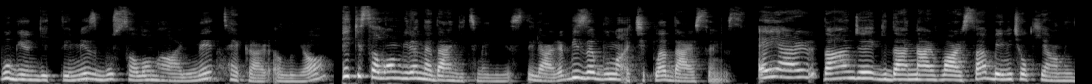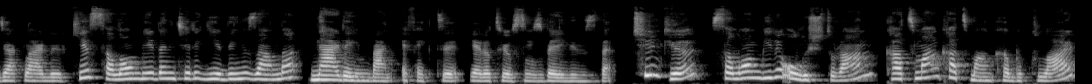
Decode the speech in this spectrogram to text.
bugün gittiğimiz bu salon halini tekrar alıyor. Peki salon 1'e neden gitmeliyiz Dilara? Bize bunu açıkla derseniz. Eğer daha önce gidenler varsa beni çok iyi anlayacaklardır ki salon birden içeri girdiğiniz anda neredeyim ben efekti yaratıyorsunuz beyninizde. Çünkü salon 1'i oluşturan katman katman kabuklar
